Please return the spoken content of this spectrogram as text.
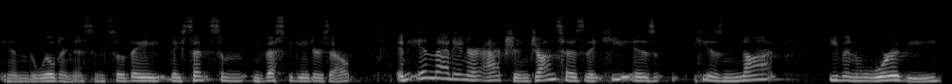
In the wilderness. And so they, they sent some investigators out. And in that interaction, John says that he is, he is not even worthy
